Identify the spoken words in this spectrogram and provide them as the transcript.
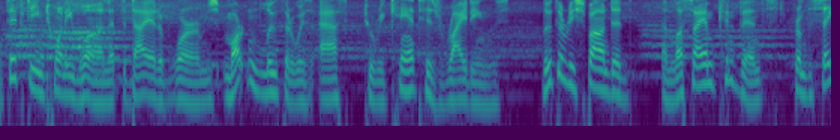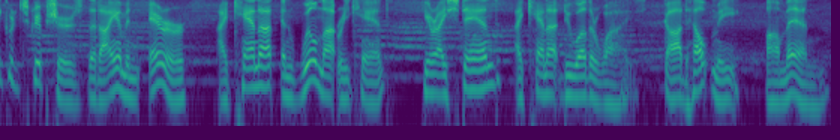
In 1521, at the Diet of Worms, Martin Luther was asked to recant his writings. Luther responded, Unless I am convinced from the sacred scriptures that I am in error, I cannot and will not recant. Here I stand, I cannot do otherwise. God help me. Amen.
